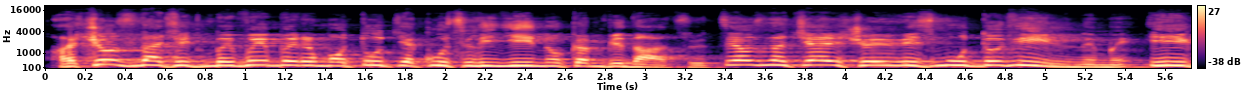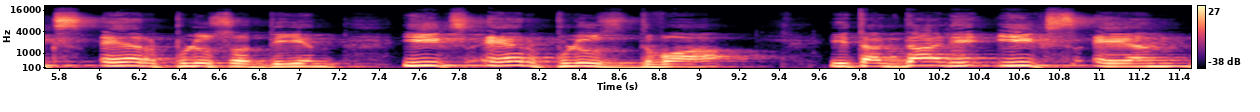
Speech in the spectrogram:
А що значить ми виберемо тут якусь лінійну комбінацію? Це означає, що я візьму довільними xr плюс 1, xr плюс 2 і так далі xn.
